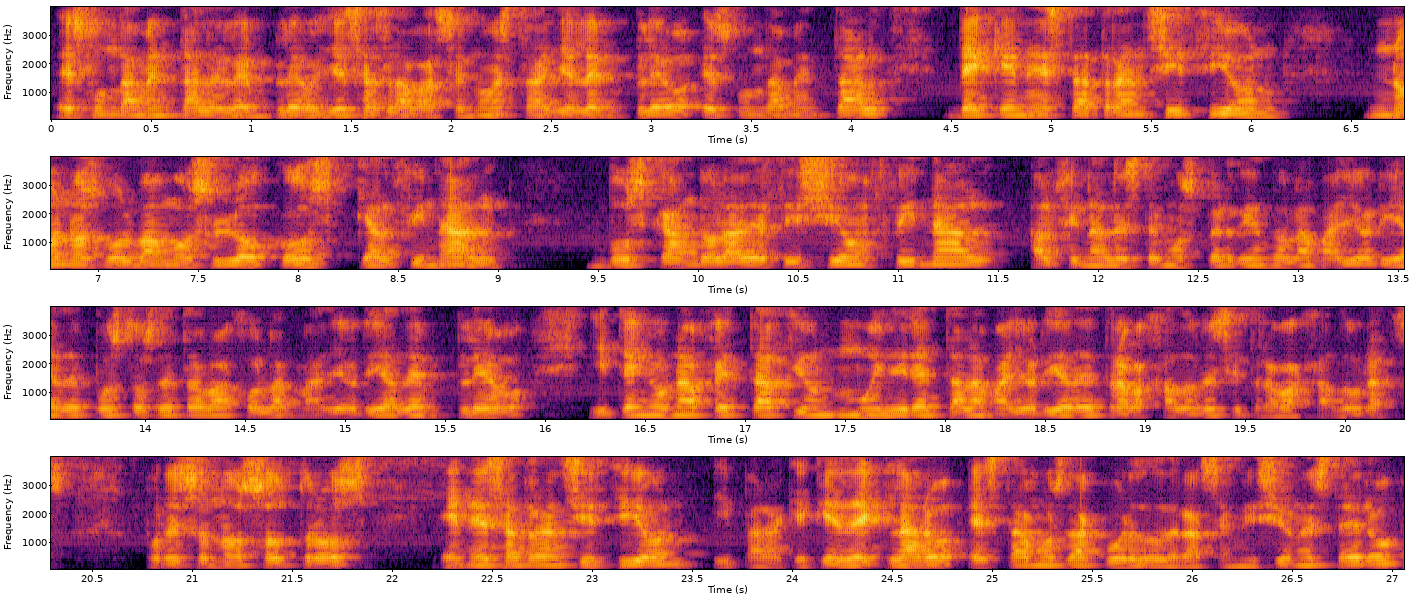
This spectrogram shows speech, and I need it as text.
es fundamental el empleo y esa es la base nuestra y el empleo es fundamental de que en esta transición no nos volvamos locos, que al final, buscando la decisión final, al final estemos perdiendo la mayoría de puestos de trabajo, la mayoría de empleo y tenga una afectación muy directa a la mayoría de trabajadores y trabajadoras. Por eso nosotros en esa transición, y para que quede claro, estamos de acuerdo de las emisiones cero,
